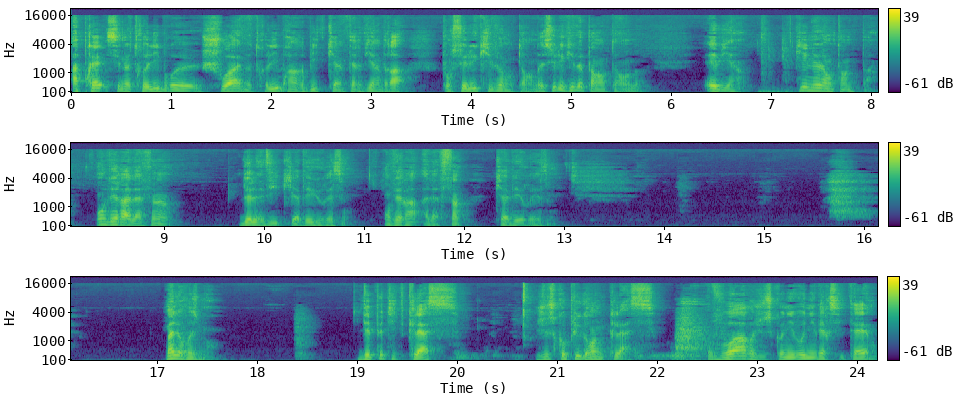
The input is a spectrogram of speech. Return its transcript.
après, c'est notre libre choix, notre libre arbitre qui interviendra pour celui qui veut entendre. Et celui qui veut pas entendre, eh bien, qu'ils ne l'entendent pas. On verra à la fin de la vie qui avait eu raison. On verra à la fin qui avait eu raison. Malheureusement, des petites classes jusqu'aux plus grandes classes, voire jusqu'au niveau universitaire,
